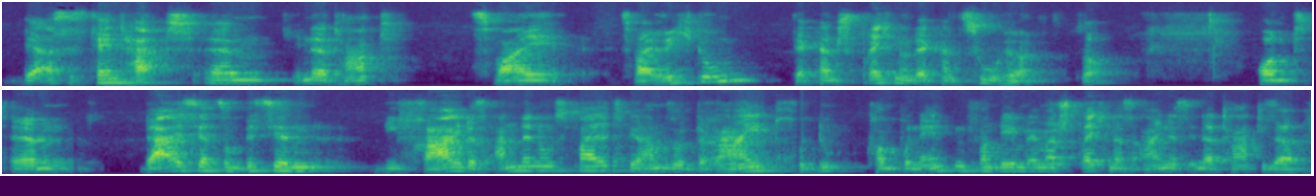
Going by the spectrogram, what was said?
der Assistent hat ähm, in der Tat zwei, zwei Richtungen. Der kann sprechen und der kann zuhören. So. Und ähm, da ist jetzt so ein bisschen die Frage des Anwendungsfalls. Wir haben so drei Produktkomponenten, von denen wir mal sprechen. Das eine ist in der Tat dieser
